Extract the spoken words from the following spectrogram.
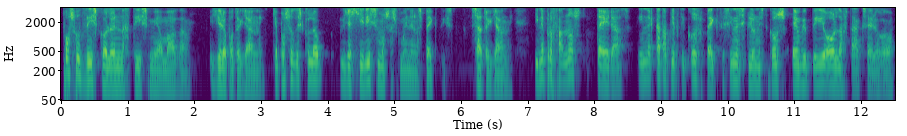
Πόσο δύσκολο είναι να χτίσει μια ομάδα γύρω από το Γιάννη και πόσο δύσκολο διαχειρίσιμος ας πούμε είναι ένας παίκτης σαν το Γιάννη. Είναι προφανώς τέρας, είναι καταπληκτικός παίκτης, είναι συγκλονιστικός MVP, όλα αυτά ξέρω εγώ.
